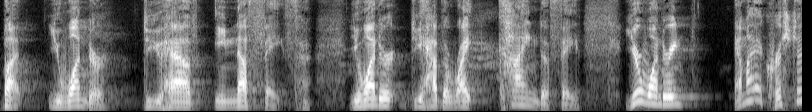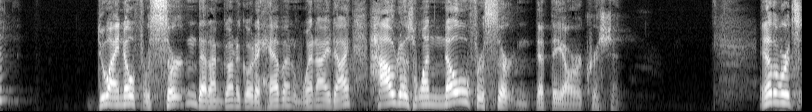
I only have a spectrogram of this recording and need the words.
But you wonder, do you have enough faith? You wonder, do you have the right kind of faith? You're wondering, Am I a Christian? Do I know for certain that I'm going to go to heaven when I die? How does one know for certain that they are a Christian? In other words,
